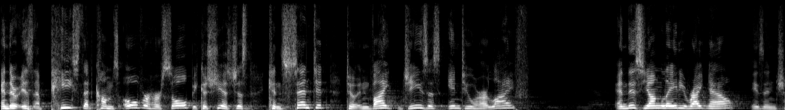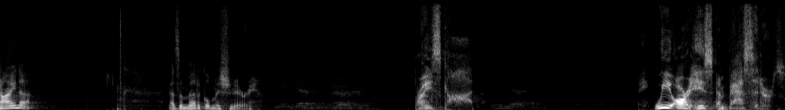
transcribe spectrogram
And there is a peace that comes over her soul because she has just consented to invite Jesus into her life. And this young lady right now is in China as a medical missionary. Praise God. We are His ambassadors.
